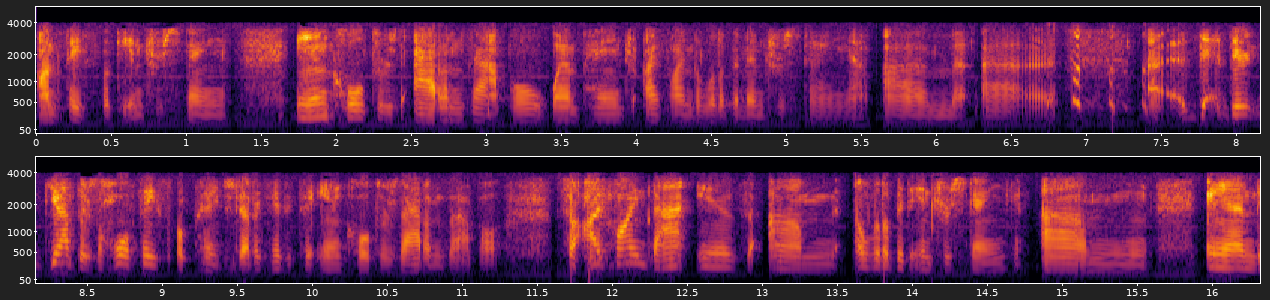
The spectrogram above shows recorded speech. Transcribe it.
on Facebook interesting. Ann Coulter's Adam's Apple webpage I find a little bit interesting. Um, uh, uh, th- there, yeah, there's a whole Facebook page dedicated to Ann Coulter's Adam's Apple. So I find that is um, a little bit interesting, um, and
